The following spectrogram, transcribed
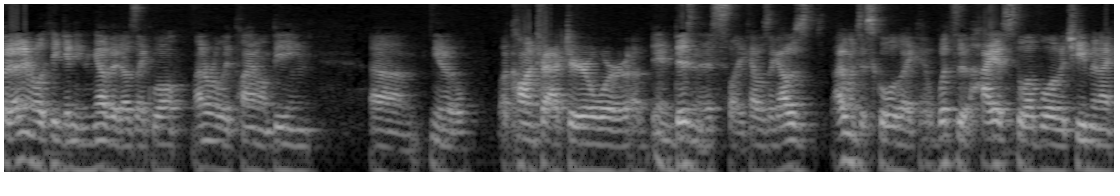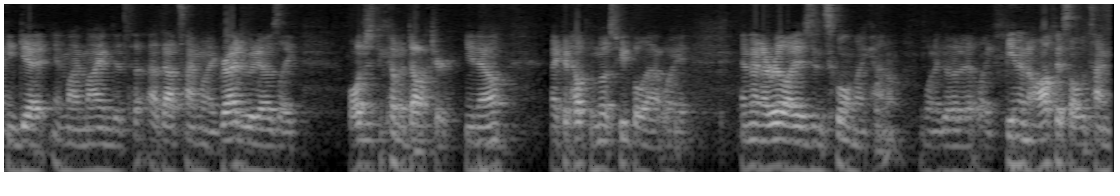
But I didn't really think anything of it. I was like, well, I don't really plan on being, um, you know, a contractor or a, in business. Like I was like, I was, I went to school. Like, what's the highest level of achievement I can get in my mind at, at that time when I graduated? I was like, well, I'll just become a doctor. You know, I could help the most people that way. And then I realized in school, I'm like, I don't want to go to like being in an office all the time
